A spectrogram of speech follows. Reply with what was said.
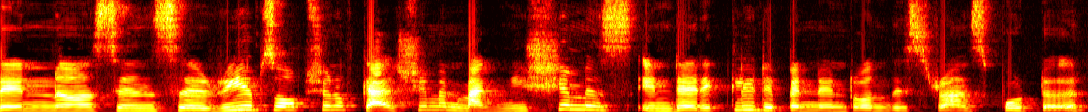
Then uh, since uh, reabsorption of calcium and magnesium is indirectly dependent on this transporter,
